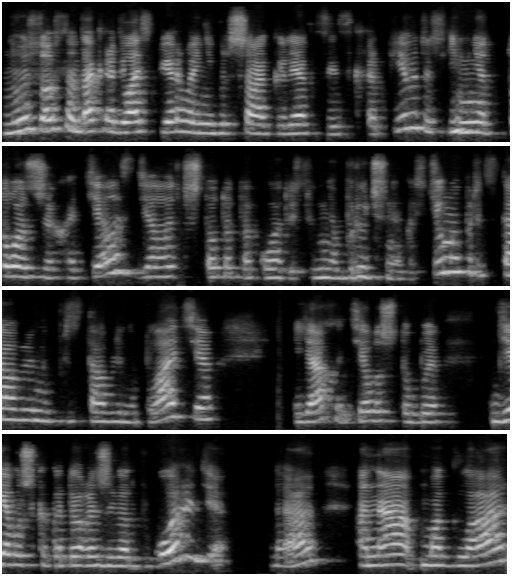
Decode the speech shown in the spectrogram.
ну и, собственно, так родилась первая небольшая коллекция из крапивы, то есть и мне тоже хотелось сделать что-то такое, то есть у меня брючные костюмы представлены, представлены платья, и я хотела, чтобы девушка, которая живет в городе, да, она могла,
